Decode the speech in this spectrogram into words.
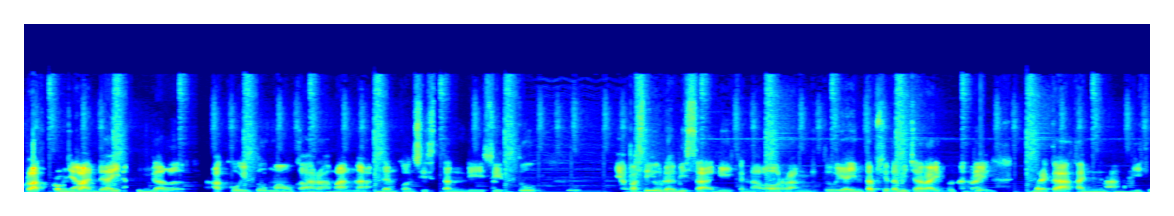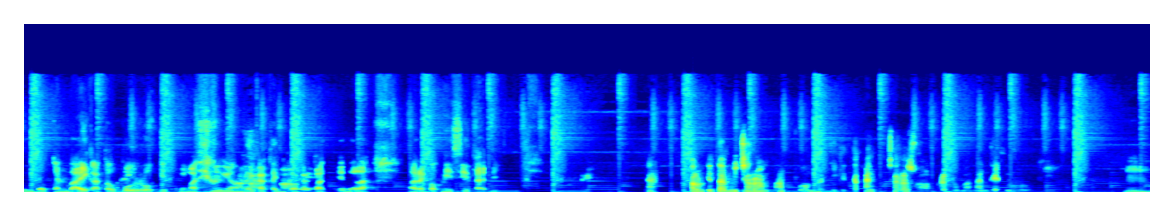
platformnya ada ya tinggal aku itu mau ke arah mana dan konsisten di situ ya pasti udah bisa dikenal orang gitu. Ya in terms kita bicara itu nanti mereka akan bikin konten baik atau buruk gitu. Mas yang, yang mereka kejar pasti adalah rekognisi tadi. Nah kalau kita bicara platform berarti kita kan bicara soal perkembangan teknologi. Mm-hmm.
